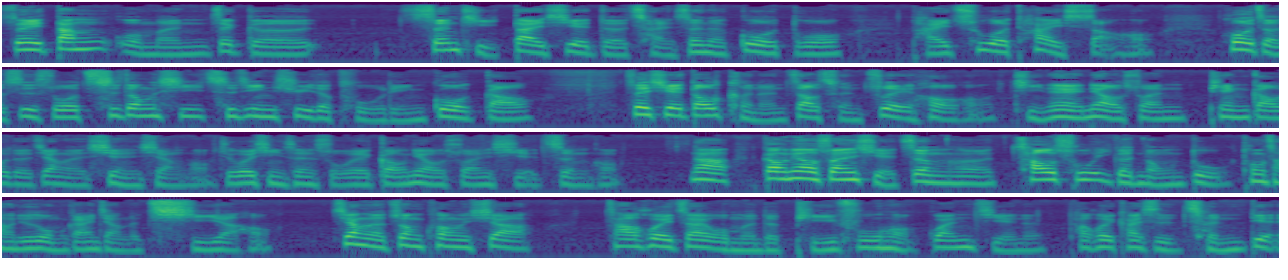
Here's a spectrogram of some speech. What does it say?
所以，当我们这个身体代谢的产生的过多，排出的太少哦，或者是说吃东西吃进去的普林过高，这些都可能造成最后哦体内尿酸偏高的这样的现象哦，就会形成所谓高尿酸血症哦。那高尿酸血症呢，超出一个浓度，通常就是我们刚才讲的七啊哈，这样的状况下。它会在我们的皮肤哈关节呢，它会开始沉淀，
